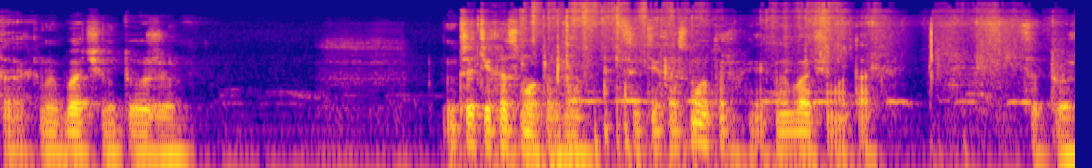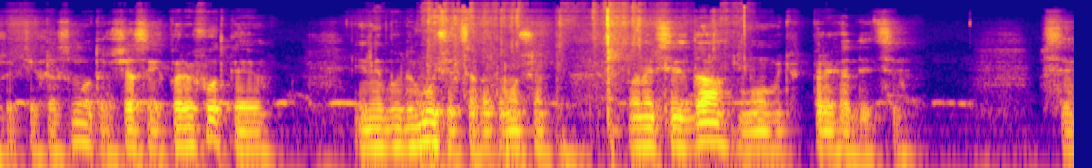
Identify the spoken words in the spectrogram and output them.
Так, ми бачимо теж. Ну, Це техосмотр, да. Це техосмотр, як ми бачимо так. Це теж техосмотр. Зараз їх перефоткаю і не буду мучитися, тому що вони завжди можуть пригодитися. Все.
